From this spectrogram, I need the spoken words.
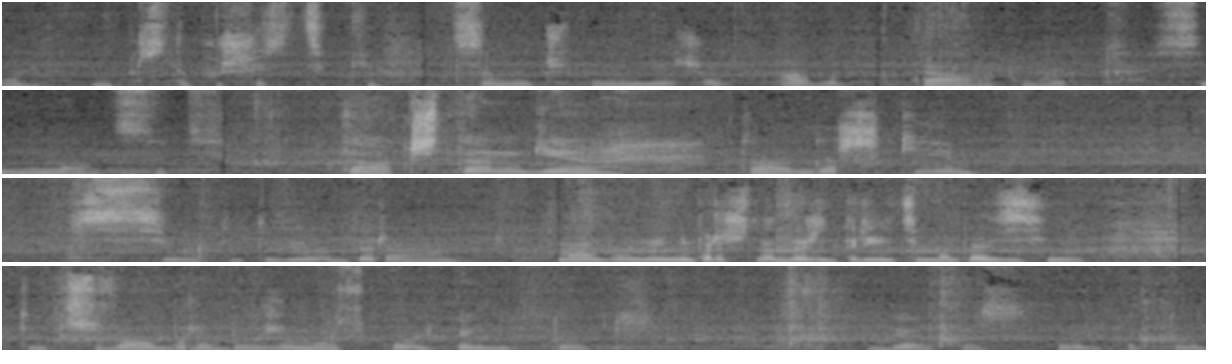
Ой, ну просто пушистики. Цены что-то не вижу. А, вот так вот. 17. Так, штанги. Так, горшки. Все, тут ведра. Могу. Я не прошла даже третий магазин. Тут швабра. Боже мой, сколько их тут. Ребята, сколько тут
